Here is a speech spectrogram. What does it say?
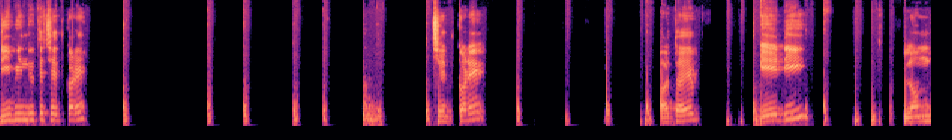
ডি বিন্দুতে ছেদ করে ছেদ করে, অতএব এডি লম্ব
